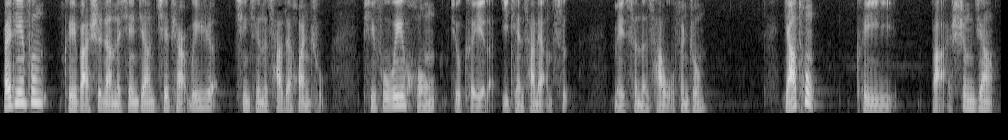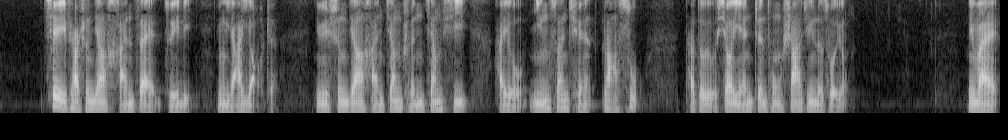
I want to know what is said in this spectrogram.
白癜风可以把适量的鲜姜切片，微热，轻轻的擦在患处，皮肤微红就可以了。一天擦两次，每次呢擦五分钟。牙痛可以把生姜切一片生姜含在嘴里，用牙咬着。因为生姜含姜醇、姜烯，还有凝酸醛、辣素，它都有消炎、镇痛、杀菌的作用。另外，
